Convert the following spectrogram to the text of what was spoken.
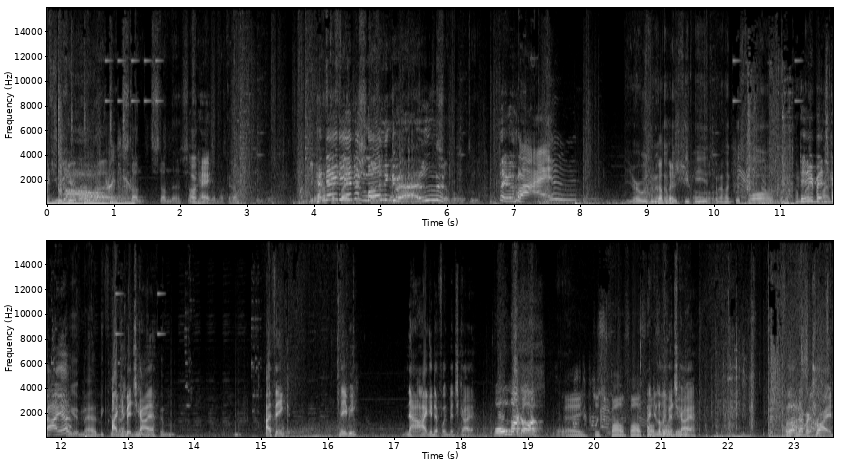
if you hear them, uh, stun, stun this. if Okay. Them, okay? You don't have to fight, Canadian just stun it, Mongrel! then Silver ulti. Play fly. You're always gonna Go throw his push. TP. He's gonna hug this wall. It's gonna come Can you bench Kaya? Get mad because I can bench Kaya. him. I think. Maybe. Nah, I can definitely bitch Kaya. Oh my god. Hey, just fall, fall, I can fall. definitely bitch get it. Kaya. Although I've never tried.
